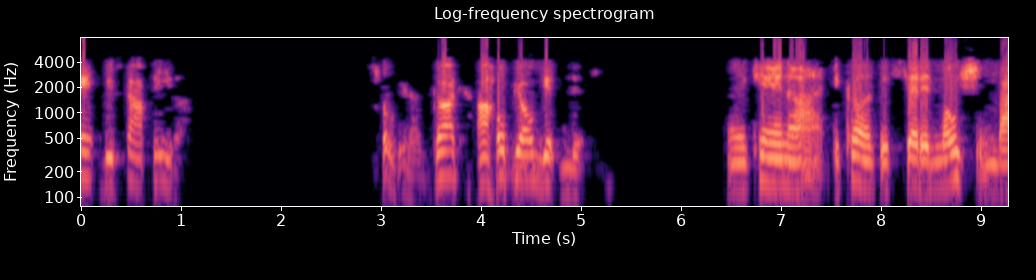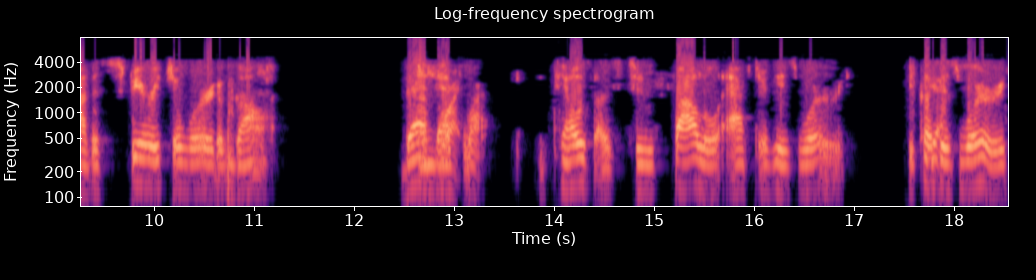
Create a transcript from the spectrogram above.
can't be stopped either. So, you know, God, I hope y'all getting this. It cannot because it's set in motion by the spiritual word of God. That's and that's right. why it tells us to follow after his word. Because Yes. his word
